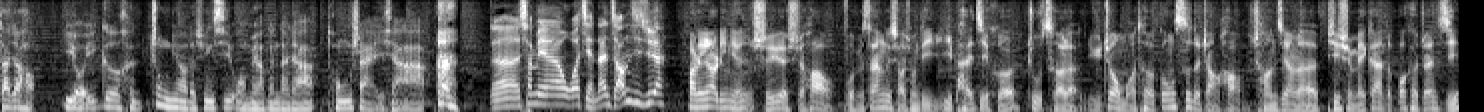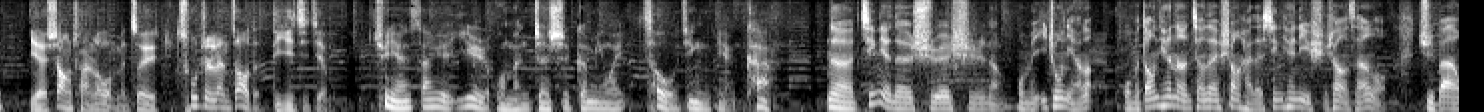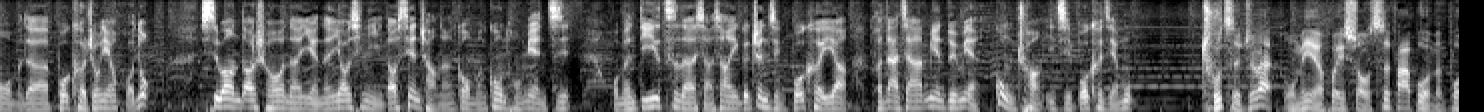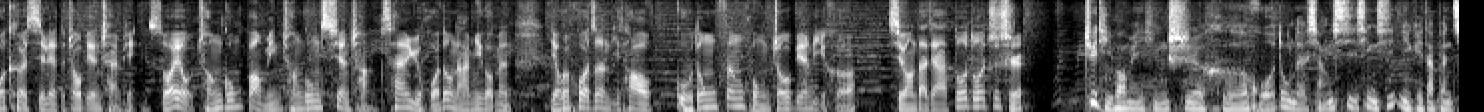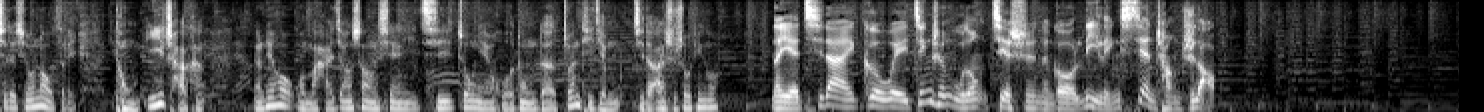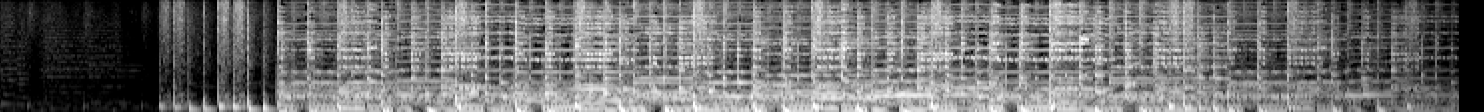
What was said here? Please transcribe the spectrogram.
大家好，有一个很重要的讯息，我们要跟大家通晒一下啊。那下面我简单讲几句。二零二零年十一月十号，我们三个小兄弟一拍即合，注册了宇宙模特公司的账号，创建了屁事没干的播客专辑，也上传了我们最粗制滥造的第一集节目。去年三月一日，我们正式更名为凑近点看。那今年的十月十日呢，我们一周年了。我们当天呢，将在上海的新天地时尚三楼举办我们的播客周年活动，希望到时候呢，也能邀请你到现场呢，跟我们共同面基。我们第一次呢，想像一个正经播客一样，和大家面对面共创一集播客节目。除此之外，我们也会首次发布我们播客系列的周边产品。所有成功报名、成功现场参与活动的 Amigo 们，也会获赠一套股东分红周边礼盒。希望大家多多支持。具体报名形式和活动的详细信息，你可以在本期的 show notes 里统一查看。两天后，我们还将上线一期周年活动的专题节目，记得按时收听哦。那也期待各位精神股东届时能够莅临现场指导。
